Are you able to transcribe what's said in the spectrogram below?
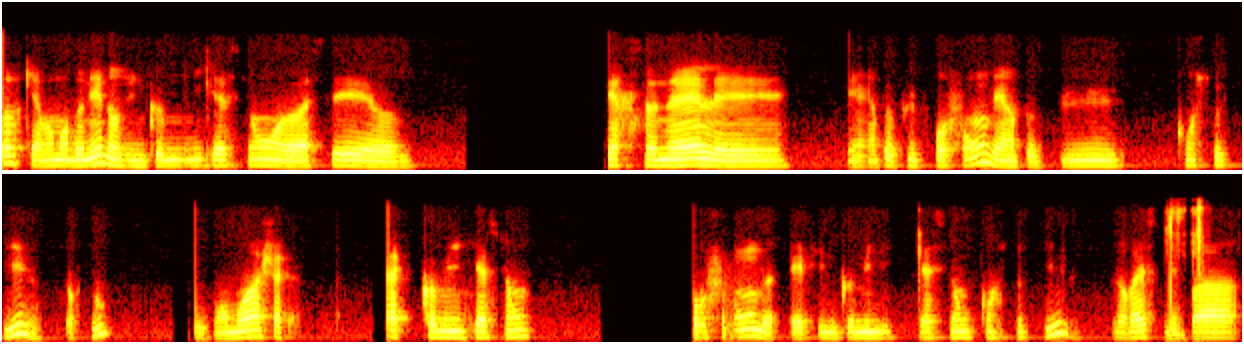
Sauf qu'à un moment donné, dans une communication euh, assez euh, personnelle et, et, un peu plus profonde et un peu plus constructive, surtout, pour moi, chaque, chaque communication profonde est une communication constructive. Le reste n'est pas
